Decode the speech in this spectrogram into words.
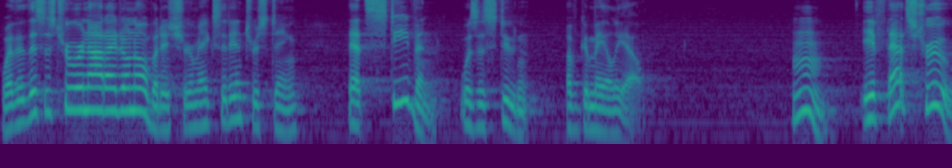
whether this is true or not, I don't know, but it sure makes it interesting, that Stephen was a student of Gamaliel. Hmm, if that's true,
